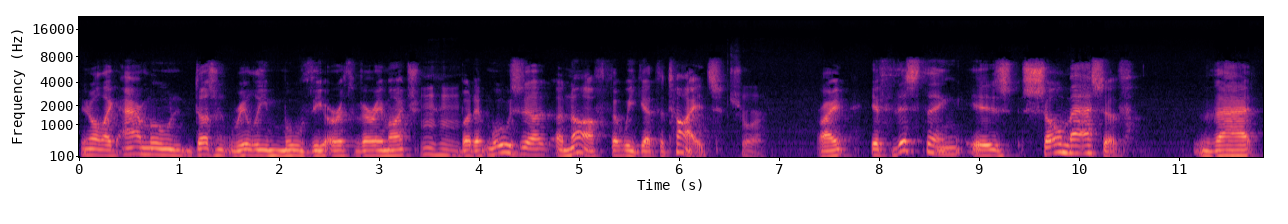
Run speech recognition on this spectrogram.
you know, like our moon doesn't really move the Earth very much, but it moves uh, enough that we get the tides, sure, right? If this thing is so massive that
